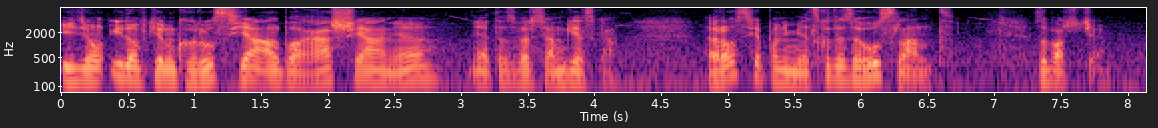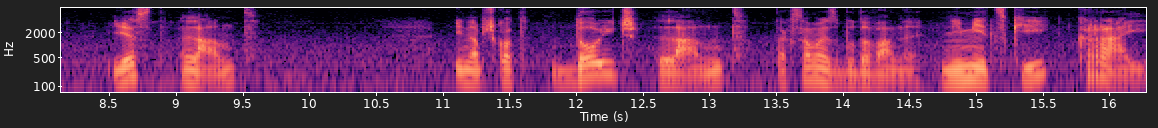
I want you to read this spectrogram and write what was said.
idą, idą w kierunku Rosja albo Russia, nie? Nie, to jest wersja angielska. Rosja po niemiecku to jest Russland. Zobaczcie, jest land i na przykład Deutschland tak samo jest zbudowany. Niemiecki kraj.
